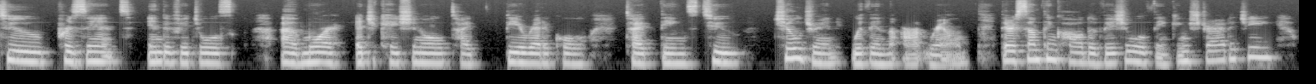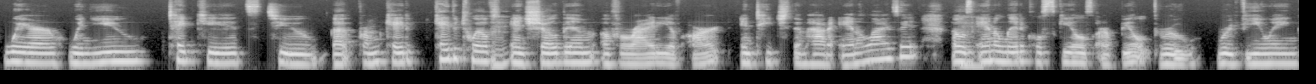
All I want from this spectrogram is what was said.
to present individuals uh, more educational type, theoretical type things to children within the art realm. There's something called a visual thinking strategy where when you take kids to uh, from K to K to 12 mm-hmm. and show them a variety of art and teach them how to analyze it. Those mm-hmm. analytical skills are built through reviewing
